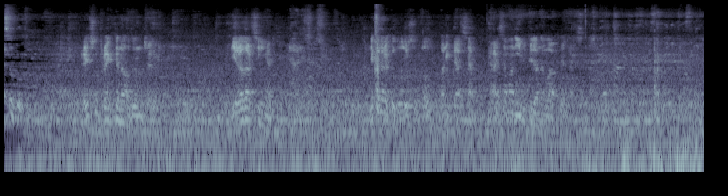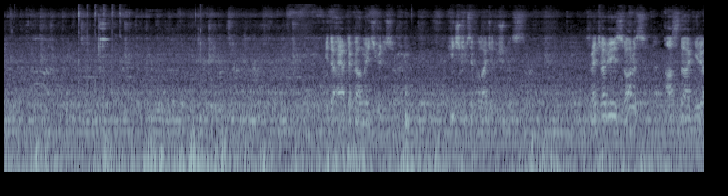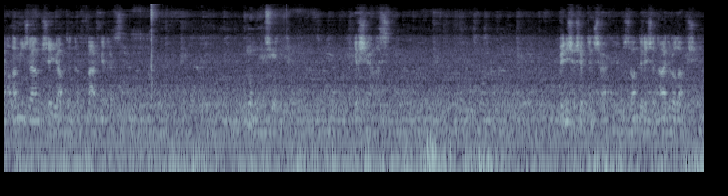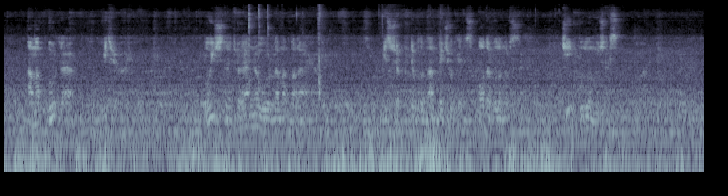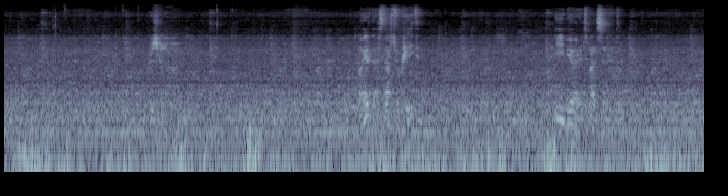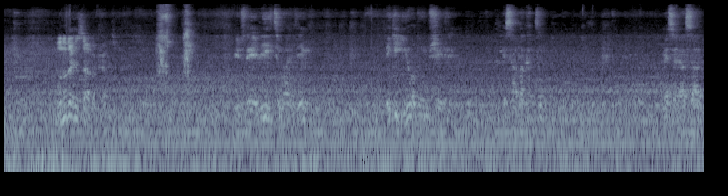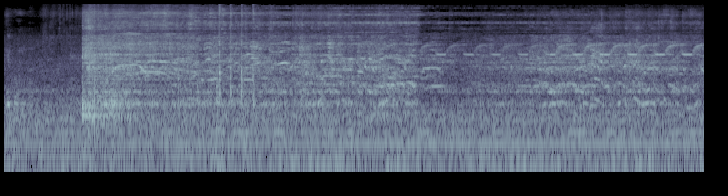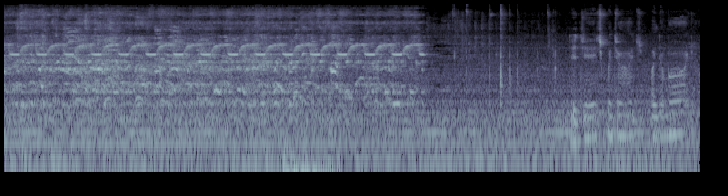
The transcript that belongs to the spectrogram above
nasıl buldun? Rachel Frank'ten aldığın telefon. Bir radar sinyal. Lanet olsun. Ne kadar akıllı olursa ol, paniklersen her zaman iyi bir planı var edersin. Bir de hayatta kalma içgüdüsü var. Hiç kimse kolayca düşmez. Ve tabii sonrasında asla geri alamayacağın bir şey yaptığını fark edersin. Bununla yaşayabilirim. Yaşayamazsın. Beni şaşırttın Charlie. Son derece nadir olan bir şey. Ama burada bitiyor. Bu işte törenle uğurlama falan. Biz çöplükte Hayır dersler çok iyiydi. İyi bir öğretmensin. Bunu da hesaba kat. Yüzde elli ihtimal değil mi? Peki iyi olduğum şeyleri hesaba kattın mı? Mesela saatli bomba. gente, com Deus, com amor.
